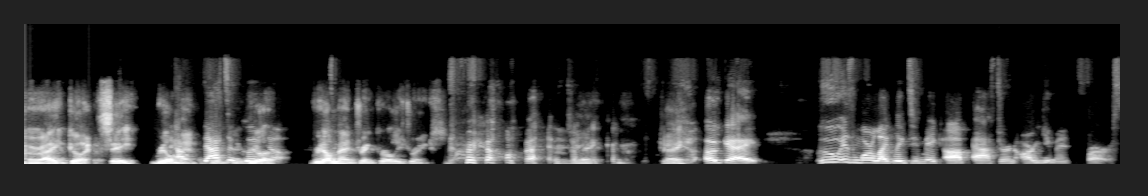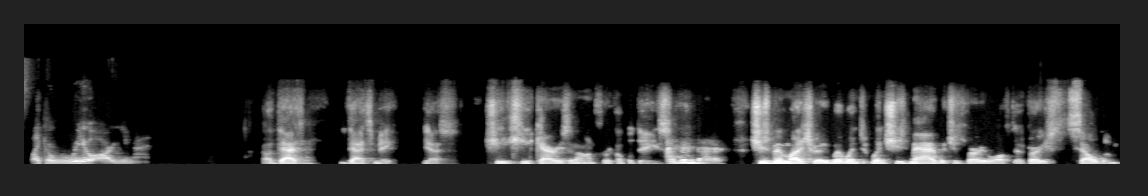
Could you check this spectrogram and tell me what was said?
All right, good. See, real men. that's a real, good real, no- real men drink girly drinks. Real men right. drink. Okay. Okay. Who is more likely to make up after an argument first? Like a real argument. Uh, that's that's me. Yes. She she carries it on for a couple days. I've been better. she's been much better. But when when she's mad, which is very often, very seldom,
